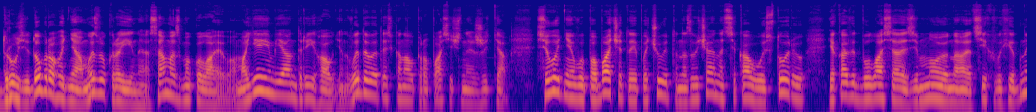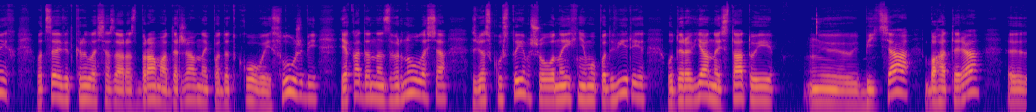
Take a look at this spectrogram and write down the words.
Друзі, доброго дня! Ми з України, а саме з Миколаєва. Моє ім'я Андрій Галдін. Ви дивитесь канал про пасічне життя. Сьогодні ви побачите і почуєте надзвичайно цікаву історію, яка відбулася зі мною на цих вихідних. Оце відкрилася зараз брама Державної податкової службі, яка до нас звернулася в зв'язку з тим, що на їхньому подвір'ї у дерев'яної статуї бійця, багатиря е,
